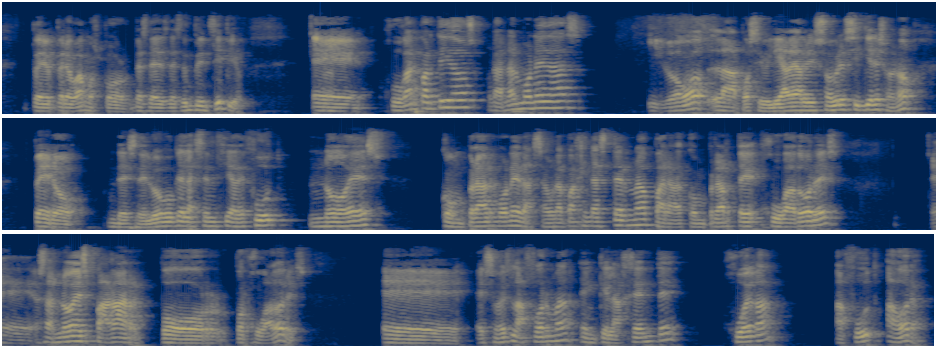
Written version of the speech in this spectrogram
pero, pero vamos, por, desde, desde un principio. Eh, jugar partidos, ganar monedas y luego la posibilidad de abrir sobres si quieres o no. Pero desde luego que la esencia de fútbol no es comprar monedas a una página externa para comprarte jugadores. Eh, o sea, no es pagar por, jugadores. Eh, eso es la forma en que la gente juega a foot ahora,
